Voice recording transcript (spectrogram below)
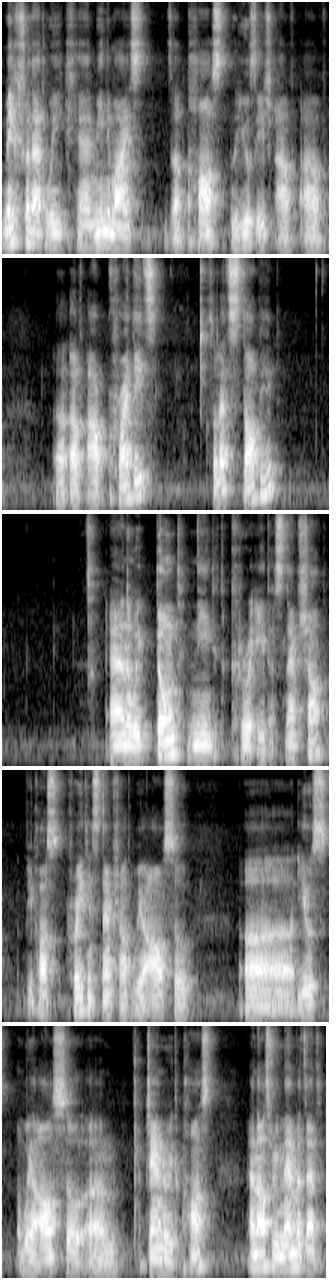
make sure that we can minimize the cost, the usage of, of, uh, of our credits. So let's stop it. And we don't need to create a snapshot because creating snapshot will also uh, use will also um, generate cost. And also remember that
